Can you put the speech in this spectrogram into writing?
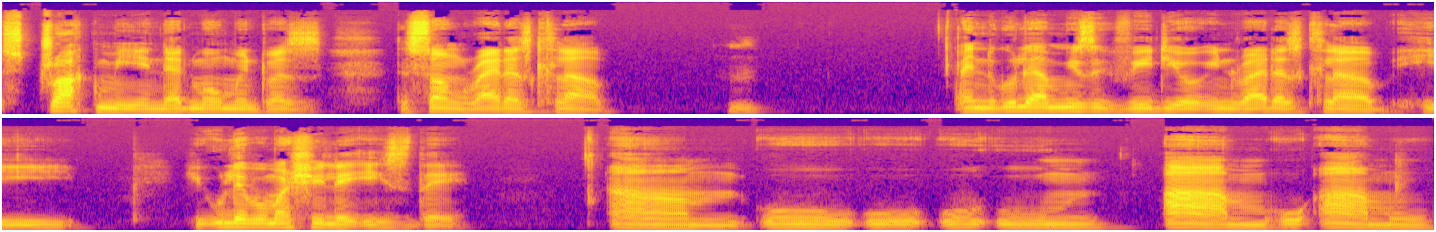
struck me in that moment was the song Writers Club. And Gula music video in Writers Club, he he Ulebo Mashile is there. Um u, u, u, um Am u Amu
